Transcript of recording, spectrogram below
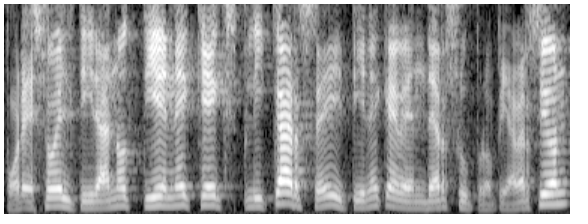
Por eso el tirano tiene que explicarse y tiene que vender su propia versión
